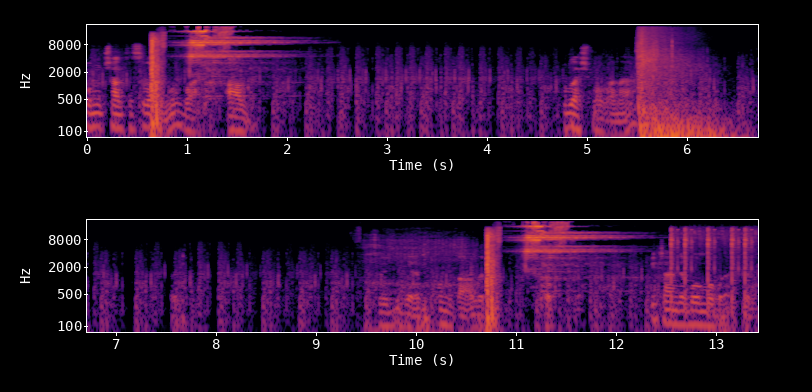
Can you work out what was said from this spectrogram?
Onun çantası var mı? Var. Aldım. Ulaşma bana. Böyle giderim. Onu da alırım. Çok güzel. Bir tane de bomba bırakıyorum.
